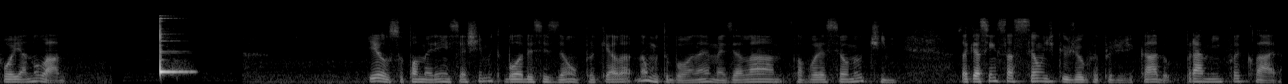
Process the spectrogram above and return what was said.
foi anulado. Eu sou palmeirense e achei muito boa a decisão, porque ela, não muito boa, né, mas ela favoreceu o meu time. Só que a sensação de que o jogo foi prejudicado, para mim foi clara.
